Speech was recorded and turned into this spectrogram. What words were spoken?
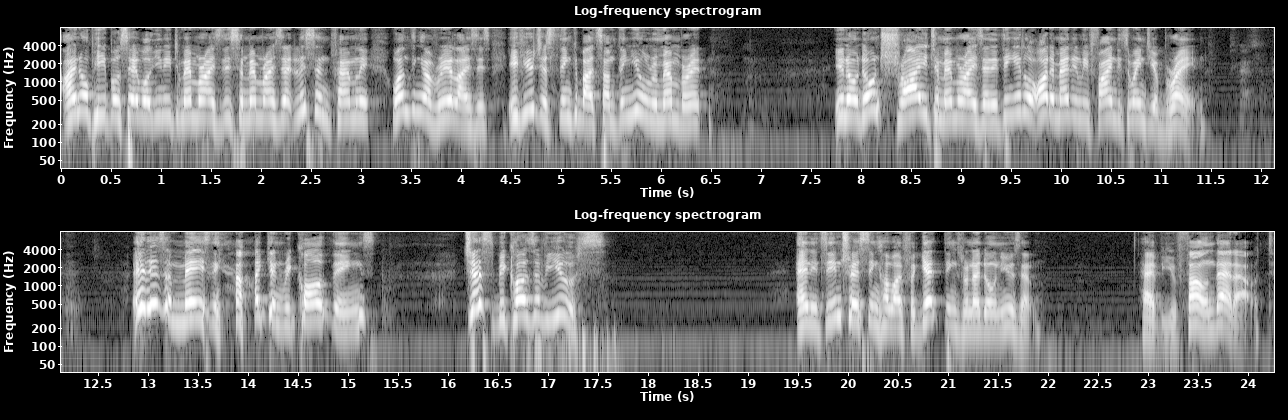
I know people say, "Well, you need to memorize this and memorize that." Listen, family. One thing I've realized is if you just think about something, you'll remember it. You know, don't try to memorize anything. It'll automatically find its way into your brain. It is amazing how I can recall things just because of use. And it's interesting how I forget things when I don't use them. Have you found that out?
